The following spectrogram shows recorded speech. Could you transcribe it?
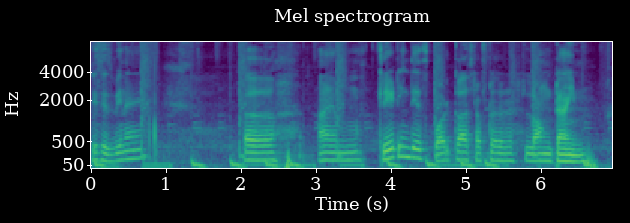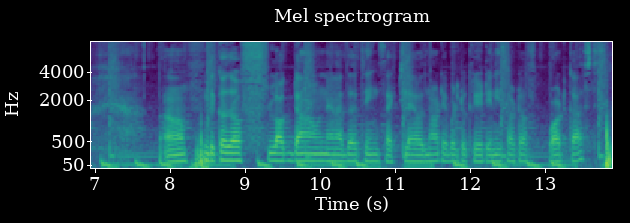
this is Vinay. Uh, I am creating this podcast after a long time uh, because of lockdown and other things. Actually, I was not able to create any sort of podcasts.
